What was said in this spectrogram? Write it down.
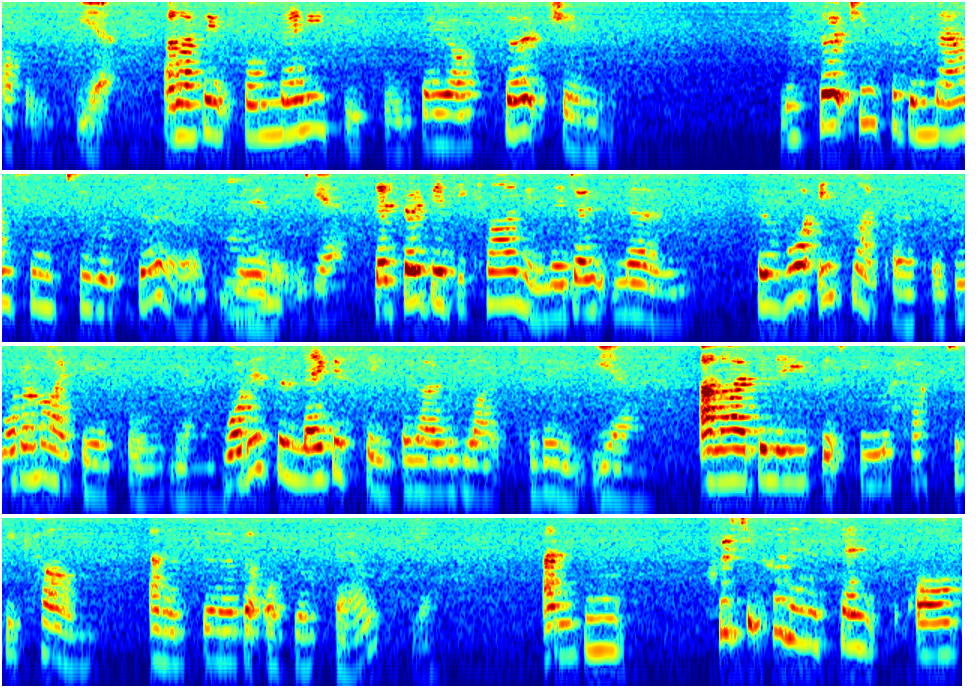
others. Yeah. And I think for many people, they are searching they're searching for the mountain to observe, Mm, really. Yes. They're so busy climbing, they don't know. So, what is my purpose? What am I here for? Yeah. What is the legacy that I would like to leave? Yeah. And I believe that you have to become an observer of yourself Yes. and mm, critical in the sense of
